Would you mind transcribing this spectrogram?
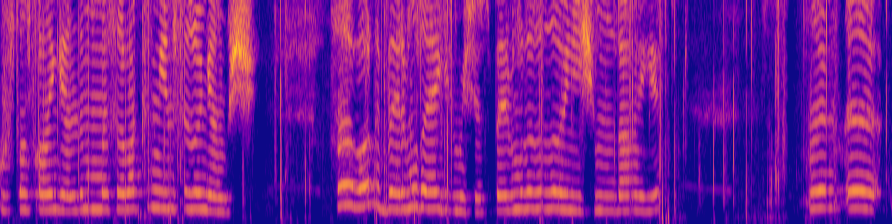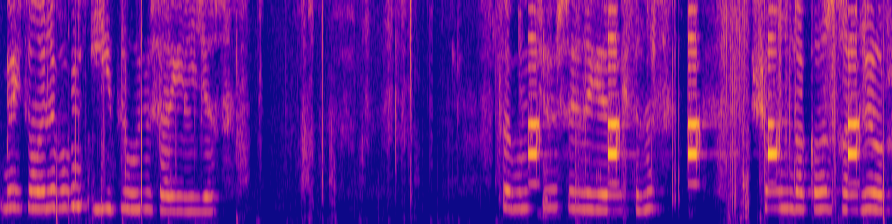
Kurstan falan geldim. Mesela bakın yeni sezon gelmiş. Ha bu arada Bermuda'ya girmişiz. Bermuda'da da oynayışım daha iyi. Yani, e, büyük ihtimalle bugün iyi bir oyun sergileyeceğiz. Tabii bunun için siz de gireceksiniz. Şu an dakikalar sayılıyor.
